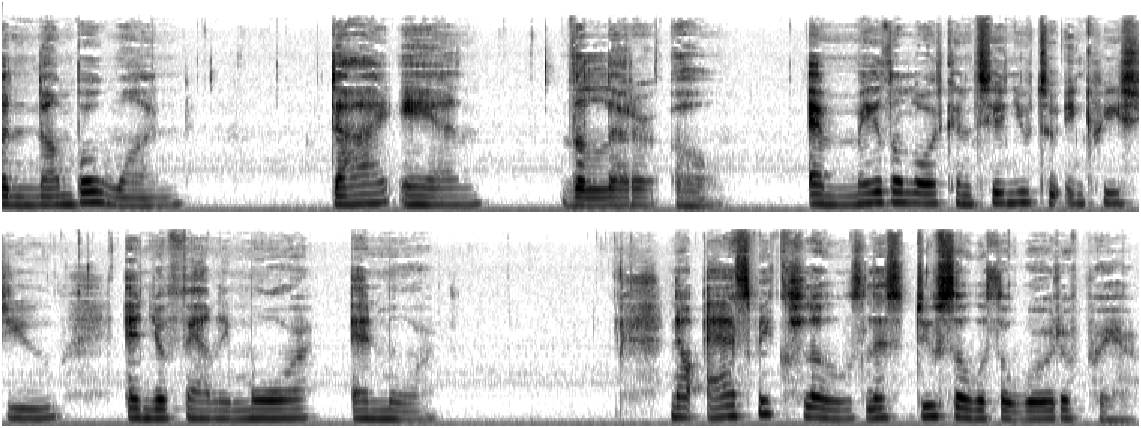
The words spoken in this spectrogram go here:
the number one, Diane, the letter O. And may the Lord continue to increase you and your family more and more. Now, as we close, let's do so with a word of prayer.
